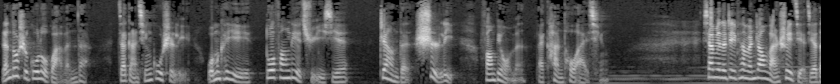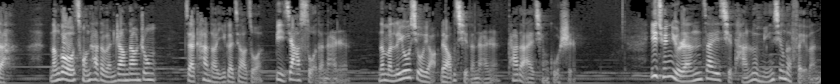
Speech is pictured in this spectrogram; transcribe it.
人都是孤陋寡闻的，在感情故事里，我们可以多方列举一些这样的事例，方便我们来看透爱情。下面的这篇文章，晚睡姐姐的，能够从她的文章当中再看到一个叫做毕加索的男人，那么优秀要了不起的男人，他的爱情故事。一群女人在一起谈论明星的绯闻，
